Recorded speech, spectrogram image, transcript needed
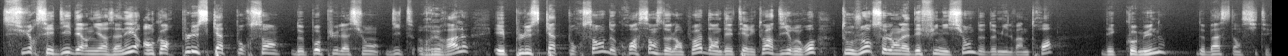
sur ces dix dernières années, encore plus 4% de population dite rurale et plus 4% de croissance de l'emploi dans des territoires dits ruraux, toujours selon la définition de 2023 des communes de basse densité.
